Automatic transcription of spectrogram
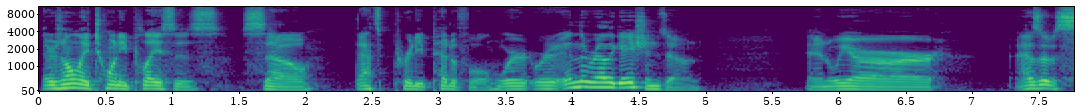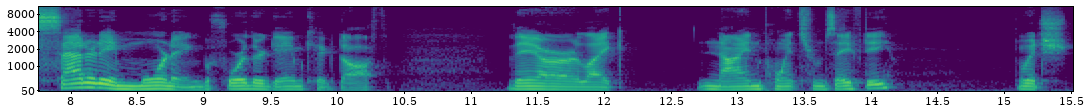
there's only 20 places, so that's pretty pitiful. We're, we're in the relegation zone, and we are, as of Saturday morning before their game kicked off, they are like nine points from safety, which,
